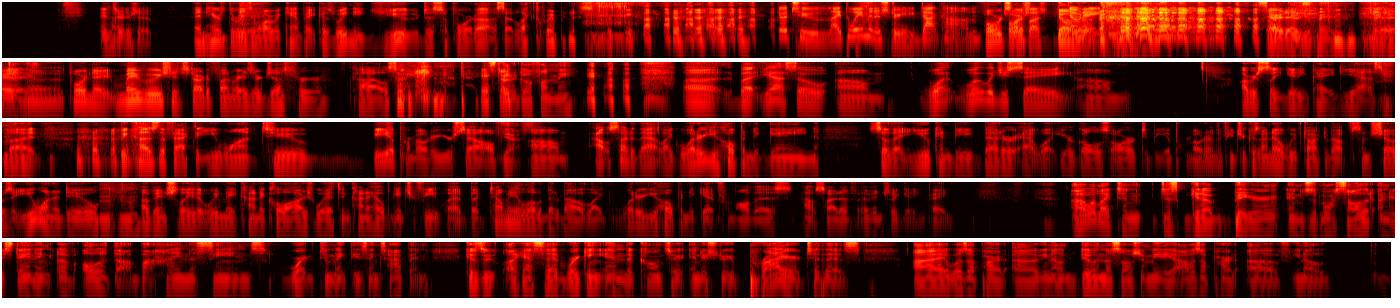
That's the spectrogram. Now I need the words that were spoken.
Kind of. Internship. And here's the reason why we can't pay cuz we need you to support us at Light the Way Ministry. Go to lightthewayministry.com. forward, Forward slash, slash donate. donate. There it I can is. get paid. There it JK, is. Uh, poor Nate. Maybe we should start a fundraiser just for Kyle so he can get paid. Start a GoFundMe. yeah. Uh, but yeah, so um, what what would you say? Um, obviously, getting paid, yes, but because the fact that you want to be a promoter yourself, Yes. Um, outside of that, like, what are you hoping to gain? So that you can be better at what your goals are to be a promoter in the future. Because I know we've talked about some shows that you want to do hmm eventually that we may kind of collage with and kind of help get your feet wet. But tell me a little bit about like what are you hoping to get from all this outside of eventually getting paid? I would like to just get a bigger and just more solid understanding of all of the behind the scenes work to make these things happen. Because, like I said, working in the concert industry prior to this, I was a part of, you know, doing the social media. I was a part of, you know,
